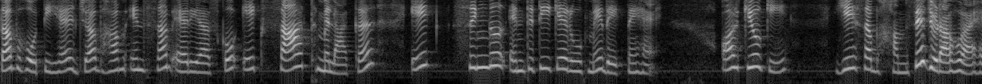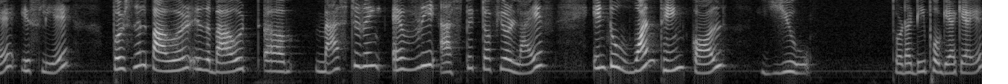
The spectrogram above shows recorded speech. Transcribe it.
तब होती है जब हम इन सब एरियाज़ को एक साथ मिलाकर एक सिंगल एंटिटी के रूप में देखते हैं। और क्योंकि ये सब हमसे जुड़ा हुआ है, इसलिए personal power is about mastering every aspect of your life into one thing called you थोड़ा डीप हो गया क्या ये?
